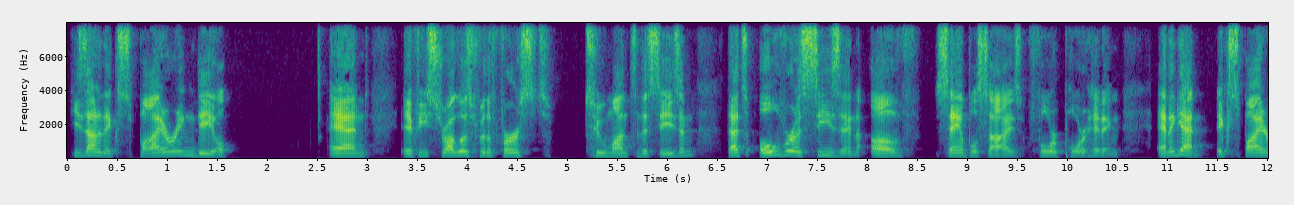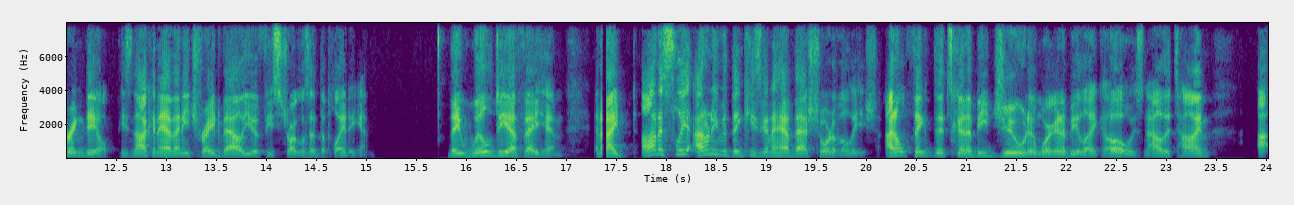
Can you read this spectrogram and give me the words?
He's on an expiring deal. And if he struggles for the first two months of the season, that's over a season of sample size for poor hitting. And again, expiring deal. He's not going to have any trade value if he struggles at the plate again. They will DFA him. And I honestly, I don't even think he's going to have that short of a leash. I don't think it's going to be June and we're going to be like, oh, is now the time? I,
